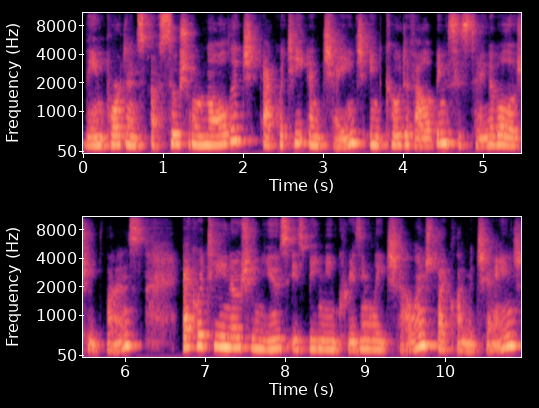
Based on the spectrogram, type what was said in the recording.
the importance of social knowledge, equity, and change in co-developing sustainable ocean plans Equity in ocean use is being increasingly challenged by climate change,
